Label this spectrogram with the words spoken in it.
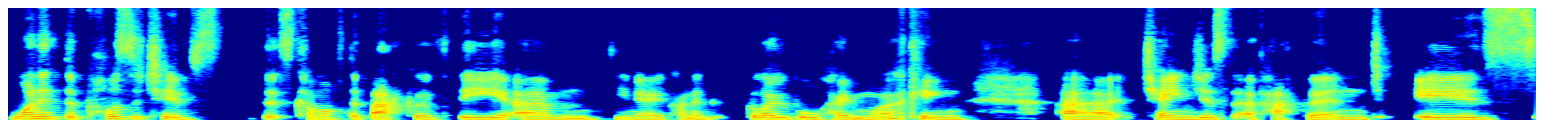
one of the positives that's come off the back of the um, you know kind of global home working uh, changes that have happened is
